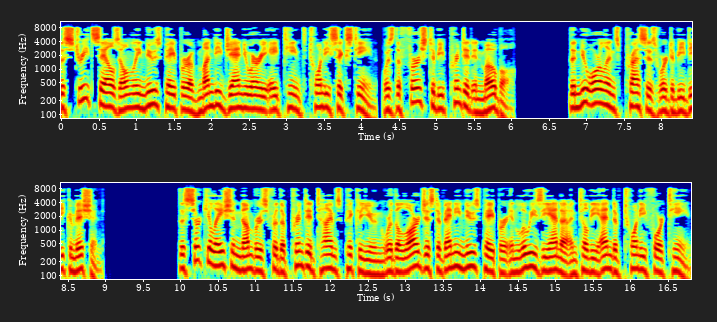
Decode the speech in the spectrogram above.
The street sales-only newspaper of Monday, January 18, 2016, was the first to be printed in Mobile. The New Orleans presses were to be decommissioned. The circulation numbers for the printed Times-Picayune were the largest of any newspaper in Louisiana until the end of 2014.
